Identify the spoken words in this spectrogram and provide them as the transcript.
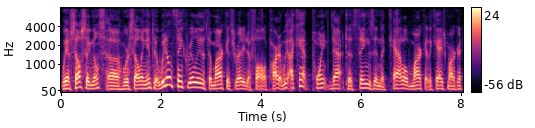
We have sell signals. Uh, we're selling into it. We don't think really that the market's ready to fall apart. We, I can't point that to things in the cattle market, the cash market,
